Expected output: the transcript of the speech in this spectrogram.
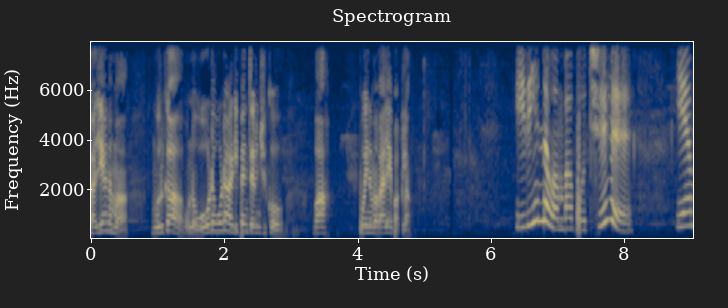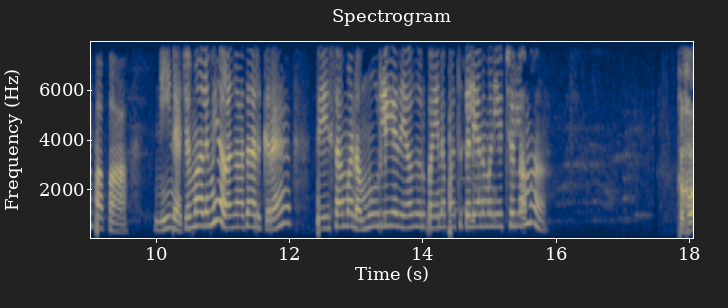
கல்யாணமா? முருகா உன்னை ஓட ஓட அடிப்பேன் தெரிஞ்சுக்கோ. வா போய் நம்ம வேலையை பார்க்கலாம். இது என்ன வம்பா போச்சு? ஏன் பாப்பா? நீ நிஜமாலுமே அழகா தான் இருக்கிற. பேசாம நம்ம ஊர்லயே எதையாவது ஒரு பையனை பார்த்து கல்யாணம் பண்ணி வச்சிடலாமா ஹஹா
